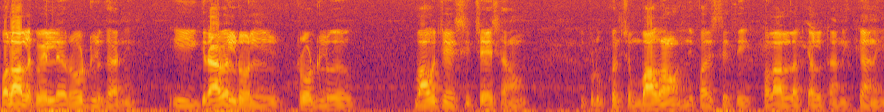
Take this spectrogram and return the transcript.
పొలాలకు వెళ్ళే రోడ్లు కానీ ఈ గ్రావెల్ రోడ్ రోడ్లు బాగు చేసి చేసాము ఇప్పుడు కొంచెం బాగా ఉంది పరిస్థితి పొలాల్లోకి వెళ్ళటానికి కానీ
